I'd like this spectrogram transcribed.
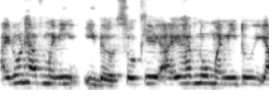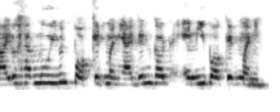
I don't have money either. So okay, I have no money to. I don't have no even pocket money. I didn't got any pocket money.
